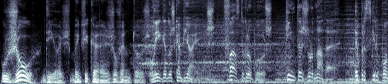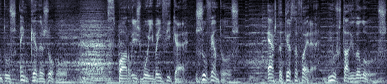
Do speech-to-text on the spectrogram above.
o jogo de hoje. Benfica Juventus. Liga dos Campeões, fase de grupos, quinta jornada. A perseguir pontos em cada jogo. Sport Lisboa e Benfica, Juventus. Esta terça-feira, no Estádio da Luz.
